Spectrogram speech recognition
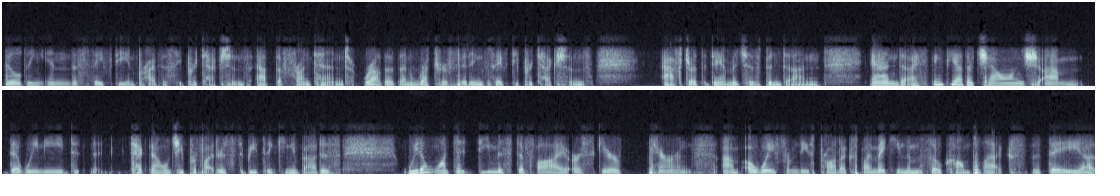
building in the safety and privacy protections at the front end rather than retrofitting safety protections after the damage has been done. And I think the other challenge um, that we need technology providers to be thinking about is we don't want to demystify or scare parents um, away from these products by making them so complex that they uh,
